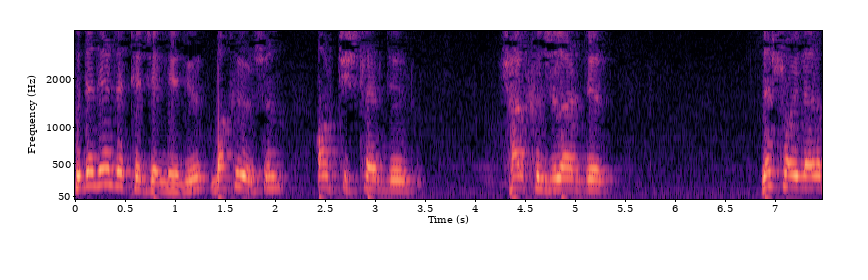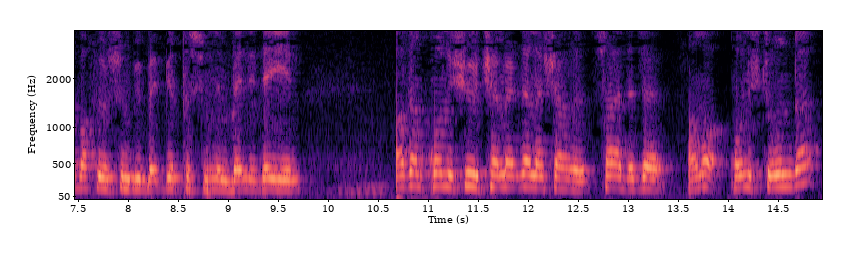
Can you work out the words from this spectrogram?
Bu da nerede tecelli ediyor? Bakıyorsun artistlerdir, şarkıcılardır. Ne soyları bakıyorsun bir, bir kısmının belli değil. Adam konuşuyor kemerden aşağı sadece ama konuştuğunda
